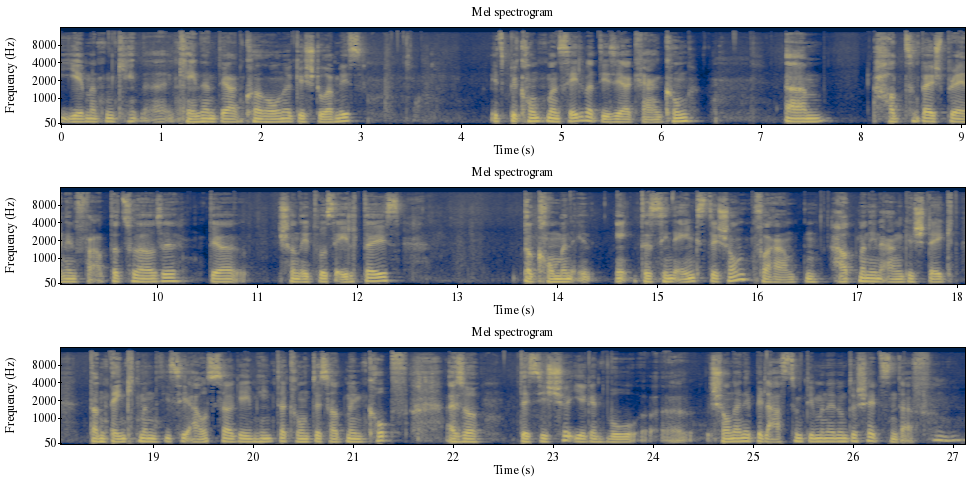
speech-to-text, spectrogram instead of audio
jemanden äh, kennen, der an Corona gestorben ist. Jetzt bekommt man selber diese Erkrankung, ähm, hat zum Beispiel einen Vater zu Hause, der schon etwas älter ist. Da kommen, da sind Ängste schon vorhanden. Hat man ihn angesteckt? dann denkt man diese Aussage im Hintergrund, das hat man im Kopf. Also das ist schon irgendwo äh, schon eine Belastung, die man nicht unterschätzen darf. Mhm.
